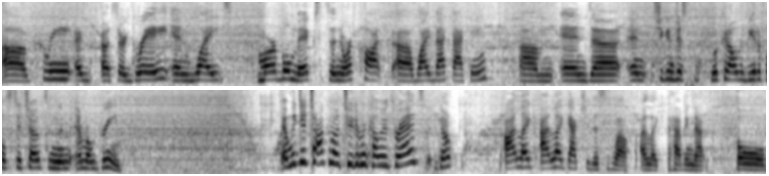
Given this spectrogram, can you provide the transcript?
uh, cream, uh, uh, sorry, gray and white marble mix. It's a Northcott uh, wide back backing. Um, and, uh, and she can just look at all the beautiful stitch outs in the emerald green. And we did talk about two different colored threads, but no, I like, I like actually this as well. I like having that bold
